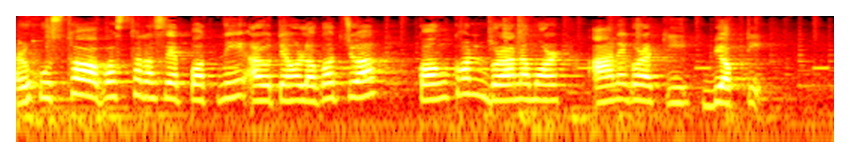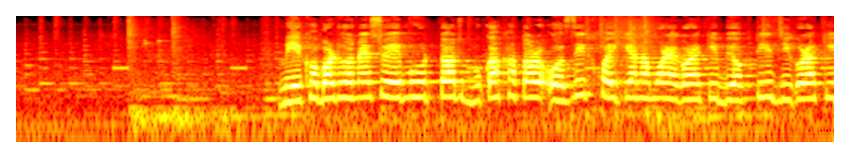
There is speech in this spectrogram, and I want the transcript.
আৰু সুস্থ অৱস্থাত আছে পত্নী আৰু তেওঁৰ লগত যোৱা কংকন বৰা নামৰ আন এগৰাকী ব্যক্তি। আমি এই খবৰটো জনাইছো এই মুহূৰ্তত বোকাখাটৰ অজিত শইকীয়া নামৰ এগৰাকী ব্যক্তি যিগৰাকী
